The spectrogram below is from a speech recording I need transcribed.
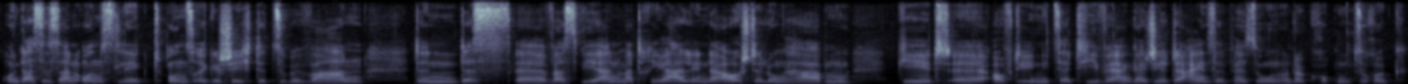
und dass es an uns liegt, unsere Geschichte zu bewahren. Denn das, äh, was wir an Material in der Ausstellung haben, geht äh, auf die Initiative engagierter Einzelpersonen oder Gruppen zurück.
